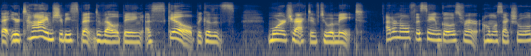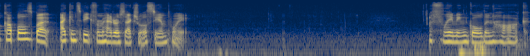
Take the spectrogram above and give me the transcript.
That your time should be spent developing a skill because it's more attractive to a mate. I don't know if the same goes for homosexual couples, but I can speak from a heterosexual standpoint. A flaming golden hawk.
